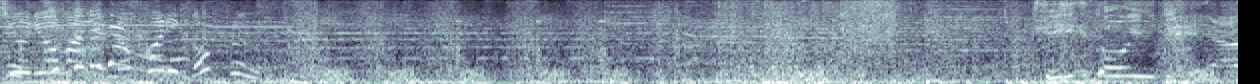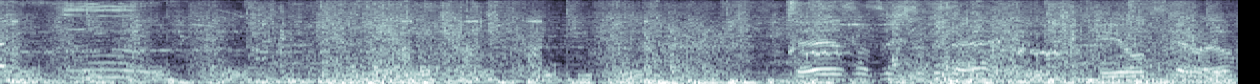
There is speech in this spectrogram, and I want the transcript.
終了まで残り5分。ひどいでやんす偵察しとくぜ。気をつけろよ。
